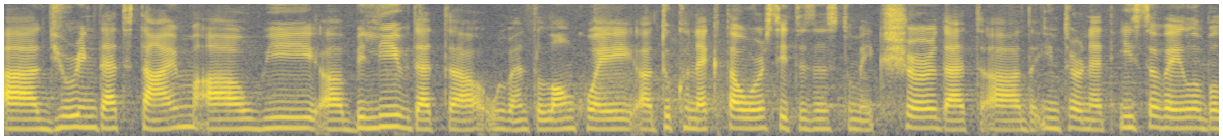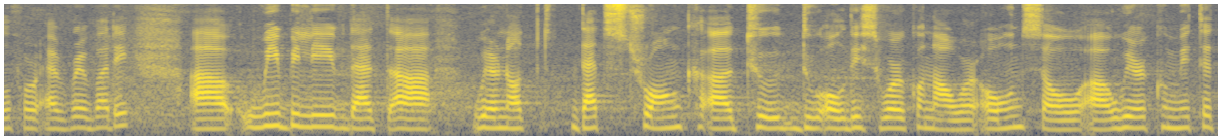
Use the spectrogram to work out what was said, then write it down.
Uh, during that time, uh, we uh, believe that uh, we went a long way uh, to connect our citizens to make sure that the internet is available for everybody. we believe that we're not that strong to do all this work on our own. So we're committed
